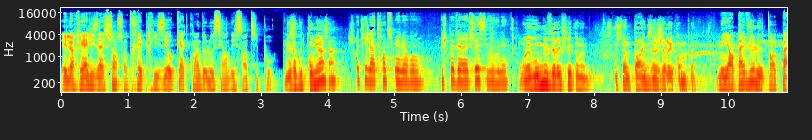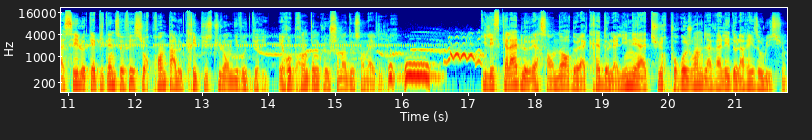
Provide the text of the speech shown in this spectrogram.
et leurs réalisations sont très prisées aux quatre coins de l'océan des Centipots. Mais ça coûte combien ça? Je crois qu'il a 30 000 euros. Mais je peux vérifier si vous voulez. Ouais, vaut mieux vérifier quand même. Parce que ça me paraît exagéré comme prix. N'ayant pas vu le temps passer, le capitaine se fait surprendre par le crépuscule en niveau de gris, et reprend donc le chemin de son navire. Il escalade le versant nord de la crête de la linéature pour rejoindre la vallée de la Résolution.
